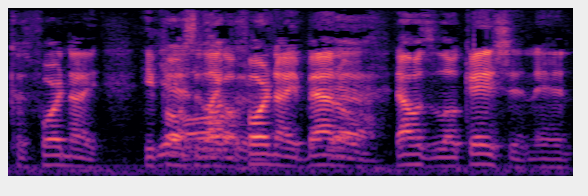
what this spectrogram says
because Fortnite he Yeah. posted like a Fortnite battle. yeah. That was the location and.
